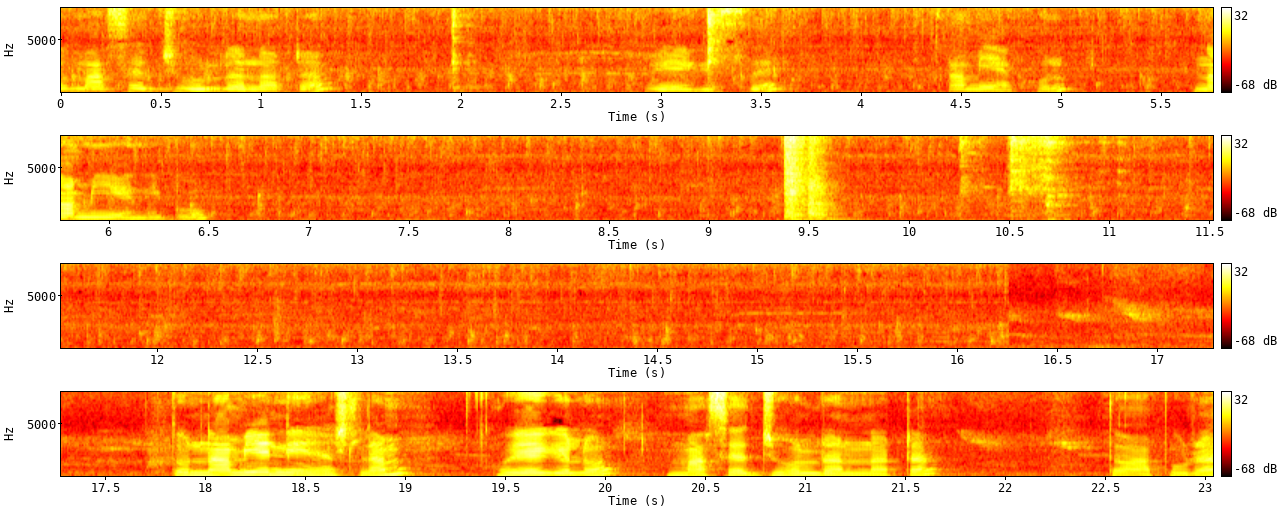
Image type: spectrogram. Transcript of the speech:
তো মাছের ঝোল রান্নাটা হয়ে গেছে। আমি এখন নামিয়ে নিব। তো নামিয়ে নিয়ে আসলাম। হয়ে গেল মাছের ঝোল রান্নাটা। তো আপুরা,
